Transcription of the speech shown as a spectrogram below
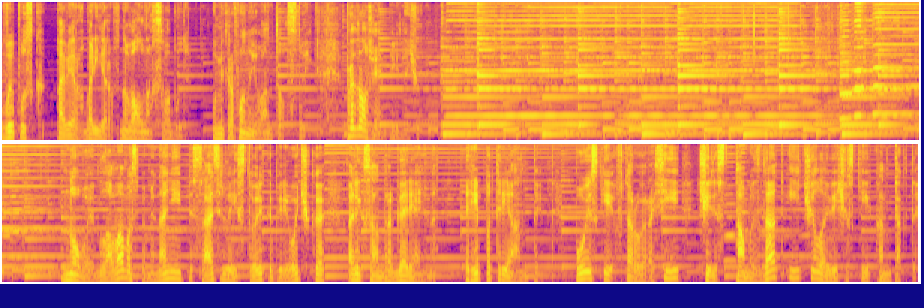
Выпуск «Поверх барьеров» на волнах свободы. У микрофона Иван Толстой. Продолжаем передачу. Новая глава воспоминаний писателя, историка, переводчика Александра Горянина «Репатрианты. Поиски Второй России через там издат и человеческие контакты».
